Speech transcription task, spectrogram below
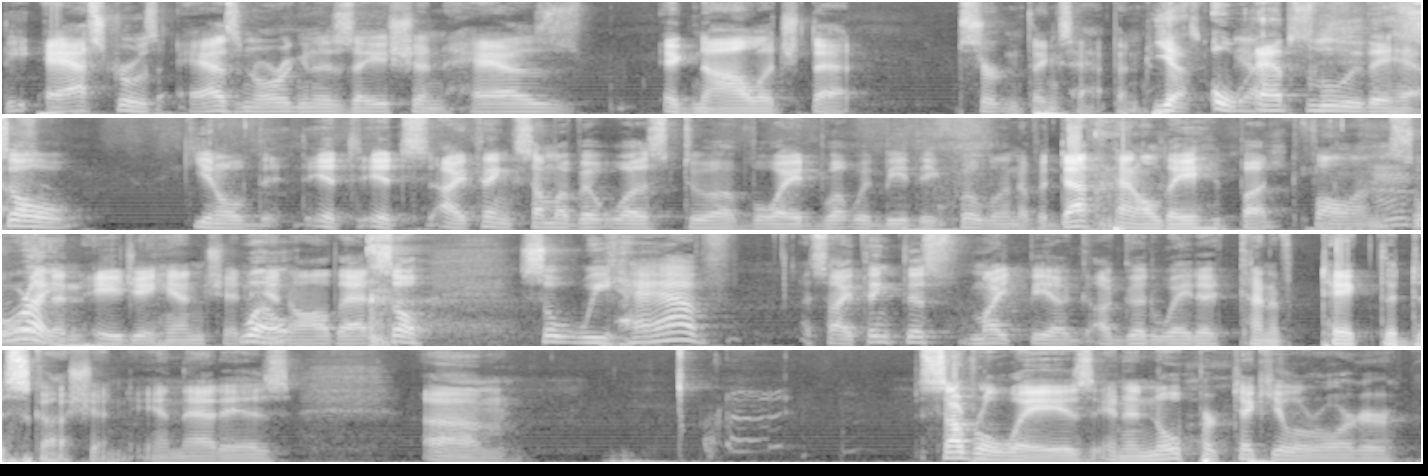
the Astros as an organization has acknowledged that certain things happened? yes. Oh, Yeah. absolutely. They have. So, you know, th- it, it's. I think some of it was to avoid what would be the equivalent of a death penalty, but fall on the sword Right. and AJ Hinch and, Well- and all that. So, so we have. So I think this might be a, a good way to kind of take the discussion, and that is. Um, several ways and in no particular order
